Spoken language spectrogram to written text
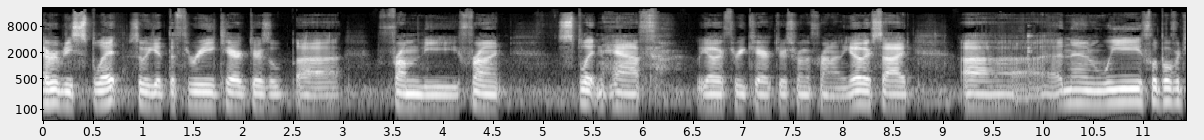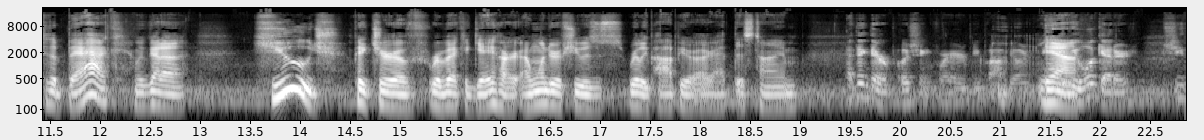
everybody split, so we get the three characters uh, from the front split in half. The other three characters from the front on the other side. Uh, and then we flip over to the back. We've got a huge picture of Rebecca Gayheart. I wonder if she was really popular at this time. I think they were pushing for her to be popular. Yeah. When you look at her, she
